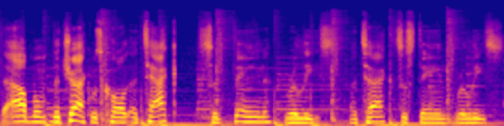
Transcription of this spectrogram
the album, the track was called Attack, Sustain, Release. Attack, Sustain, Release.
